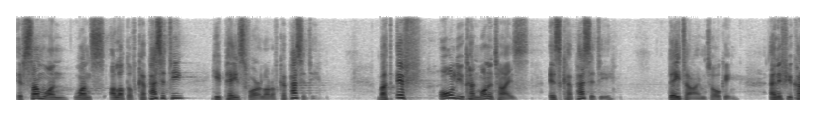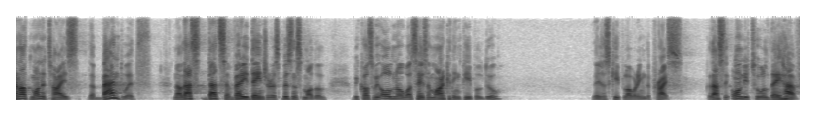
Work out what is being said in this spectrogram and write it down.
If someone wants a lot of capacity, he pays for a lot of capacity. But if all you can monetize is capacity, data I'm talking, and if you cannot monetize the bandwidth, now that's, that's a very dangerous business model because we all know what sales and marketing people do. They just keep lowering the price because that's the only tool they have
